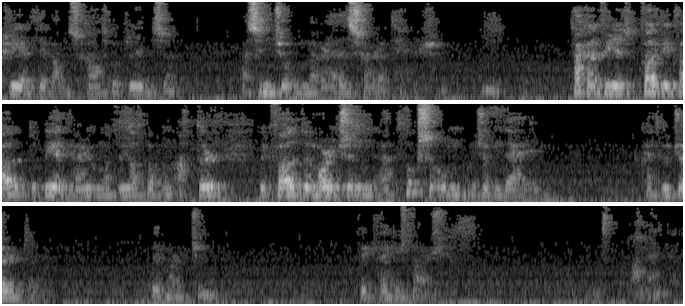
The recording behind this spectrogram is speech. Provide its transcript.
kreative amerikanske opplevelse, at synes jo om jeg vil elske deg til. Takk for det kvöld i kvöld, og be her om at du hjelper på en atter, i kvöld og morgen at hukse om i sjøkken det er hva du gjør det i morgen. til kvöld i snart. Amen.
